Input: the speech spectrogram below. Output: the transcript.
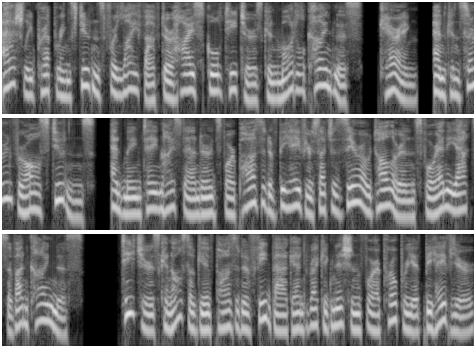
Ashley preparing students for life after high school teachers can model kindness, caring, and concern for all students, and maintain high standards for positive behavior such as zero tolerance for any acts of unkindness. Teachers can also give positive feedback and recognition for appropriate behavior,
